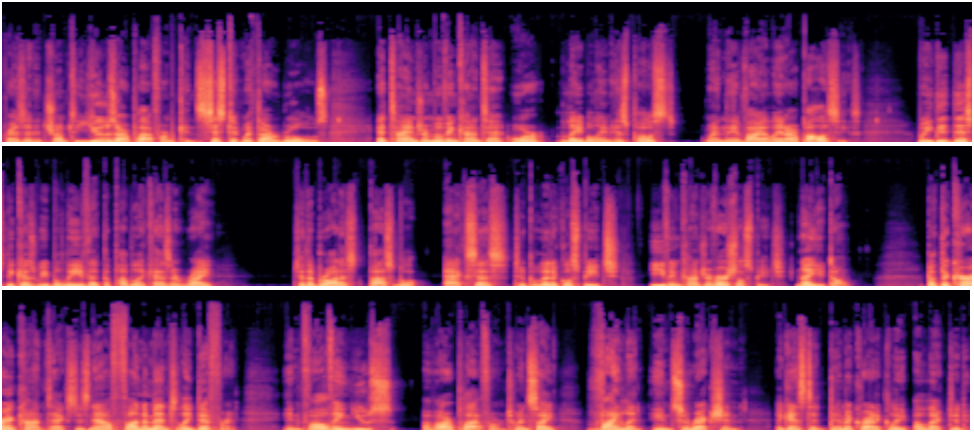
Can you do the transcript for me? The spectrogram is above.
President Trump to use our platform consistent with our rules, at times removing content or labeling his posts when they violate our policies. We did this because we believe that the public has a right to the broadest possible access to political speech, even controversial speech. No, you don't. But the current context is now fundamentally different, involving use of our platform to incite violent insurrection against a democratically elected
